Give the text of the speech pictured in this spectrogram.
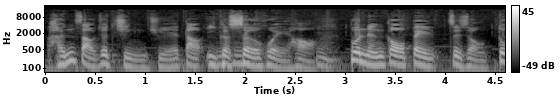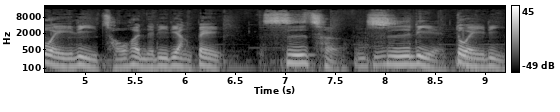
很早就警觉到一个社会哈、不能够被这种对立、仇恨的力量被撕扯、撕裂、对立，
